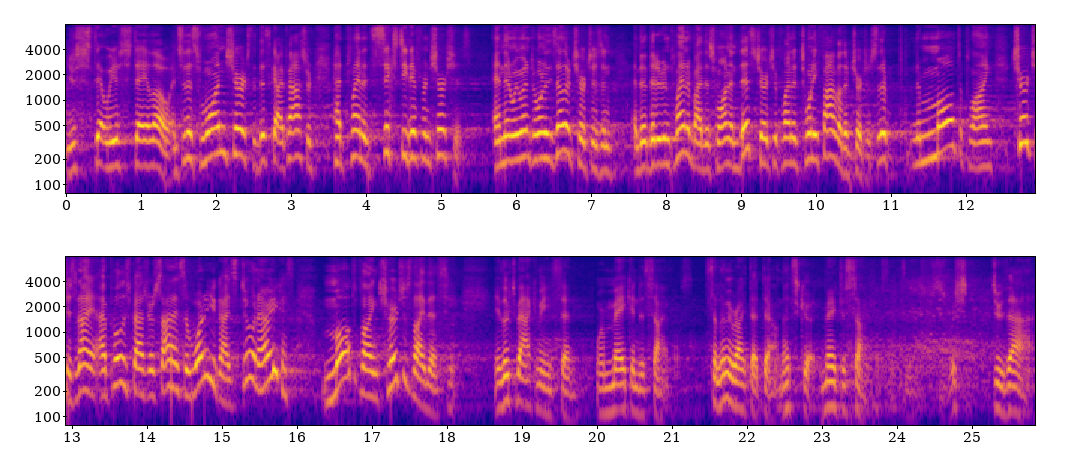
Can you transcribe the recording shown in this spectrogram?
you just stay, we just stay low. And so this one church that this guy pastored had planted 60 different churches. And then we went to one of these other churches and, and that, that, had been planted by this one, and this church had planted 25 other churches. So they're, they're multiplying churches. And I, I pulled this pastor aside. and I said, What are you guys doing? How are you guys multiplying churches like this? He, he looked back at me and said, We're making disciples. I said, Let me write that down. That's good. Make disciples. We should do that.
